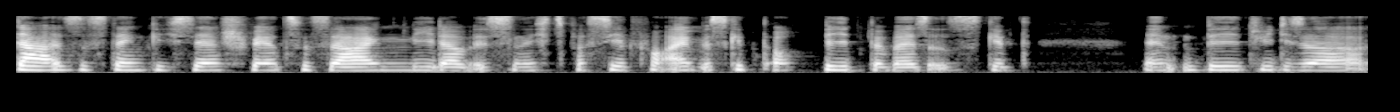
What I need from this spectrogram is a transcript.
Da ist es, denke ich, sehr schwer zu sagen, nee, da ist nichts passiert. Vor allem, es gibt auch Bildbeweise. Also es gibt ein Bild, wie dieser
